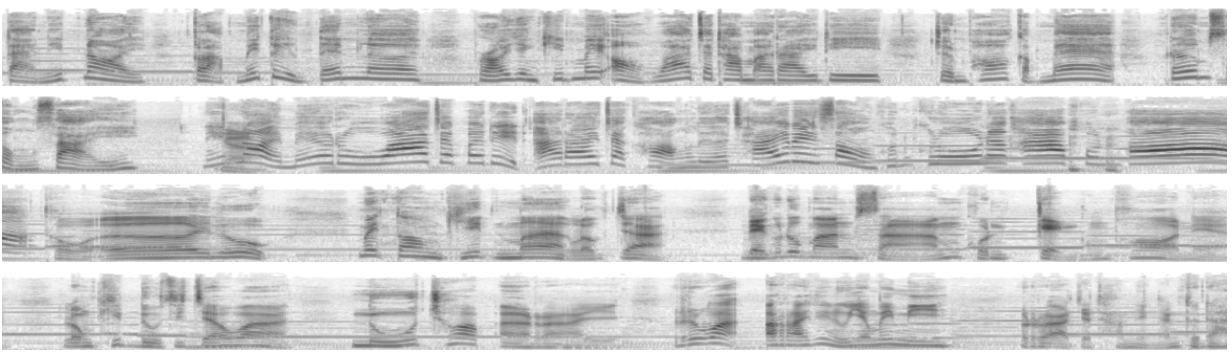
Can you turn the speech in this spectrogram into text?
แต่นิดหน่อยกลับไม่ตื่นเต้นเลย เพราะยังคิดไม่ออกว่าจะทำอะไรดี จนพ่อกับแม่เริ่มสงสัยนิดหน่อยไม่รู้ว่าจะประดิษฐ์อะไรจากของเหลือใช้ไปส่งคุณครูนะคะ คุณพ่อโถเอ้ยลูก ไม่ต้องคิดมากหรอกจ้ะ เด็กอนุบาลสามคนเก่งของพ่อเนี่ยลองคิดดูสิจ้าว่า หนูชอบอะไร หรือว่าอะไรที่หนูยังไม่มีเราอาจจะทำอย่างนั้นก็ได้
